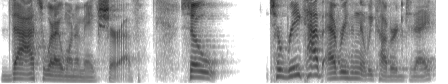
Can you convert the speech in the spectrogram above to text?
That's what I want to make sure of. So, to recap everything that we covered today,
